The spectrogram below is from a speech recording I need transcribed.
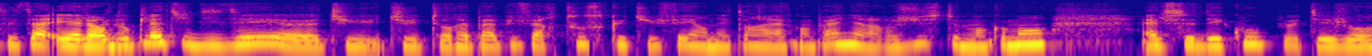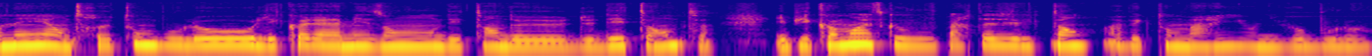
C'est ça. Et alors, Voilà. donc là, tu disais, tu, tu t'aurais pas pu faire tout ce que tu fais en étant à la campagne. Alors justement, comment elles se découpent tes journées entre ton boulot, l'école à la maison, des temps de, de détente Et puis, comment est-ce que vous partagez le temps avec ton mari au niveau boulot?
